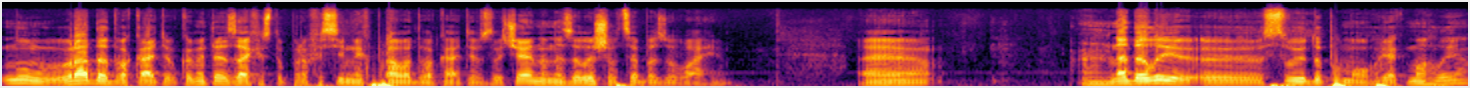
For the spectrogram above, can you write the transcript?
ну, Рада адвокатів, Комітет захисту професійних прав адвокатів, звичайно, не залишив це без уваги. Е, надали е, свою допомогу, як могли.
